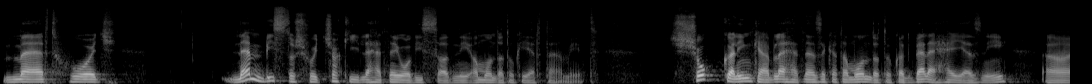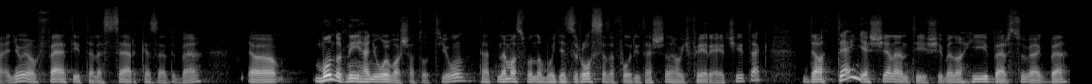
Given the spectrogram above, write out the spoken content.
mert hogy nem biztos, hogy csak így lehetne jól visszadni a mondatok értelmét. Sokkal inkább lehetne ezeket a mondatokat belehelyezni uh, egy olyan feltételes szerkezetbe, uh, Mondok néhány olvasatot, jó? Tehát nem azt mondom, hogy ez rossz ez a fordítás, hogy félreértsétek, de a teljes jelentésében a Héber szövegbe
